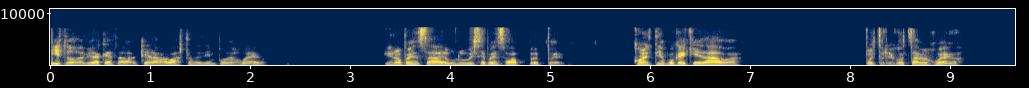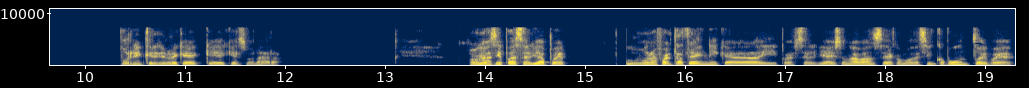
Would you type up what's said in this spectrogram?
Y todavía quedaba, bastante tiempo de juego. Y uno, pensaba, uno hubiese pensado, pues, pues, con el tiempo que quedaba, Puerto Rico estaba en juego. Por increíble que, que, sonara. Aún así, pues Serbia, pues, hubo una falta técnica y pues Serbia hizo un avance como de 5 puntos y pues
